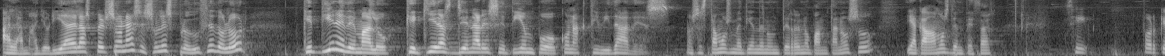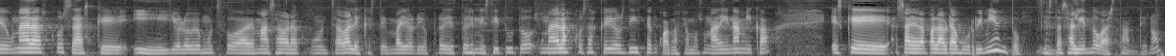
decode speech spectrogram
a la mayoría de las personas eso les produce dolor. ¿Qué tiene de malo que quieras llenar ese tiempo con actividades? Nos estamos metiendo en un terreno pantanoso y acabamos de empezar. Sí, porque una de las cosas que, y yo lo veo mucho además ahora con chavales que estén en varios proyectos en instituto, una de las cosas que ellos dicen cuando hacemos una dinámica es que sale la palabra aburrimiento, y está saliendo bastante, ¿no?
